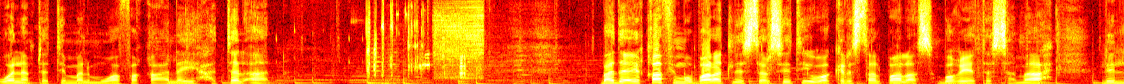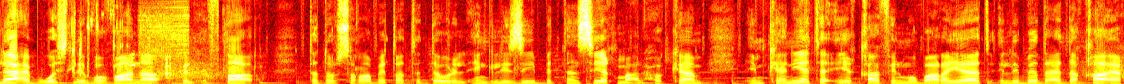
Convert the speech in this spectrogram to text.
ولم تتم الموافقة عليه حتى الآن. بعد إيقاف مباراة ليستر سيتي وكريستال بالاس بغية السماح للاعب ويسلي فوفانا بالإفطار. تدرس رابطة الدوري الإنجليزي بالتنسيق مع الحكام إمكانية إيقاف المباريات لبضع دقائق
